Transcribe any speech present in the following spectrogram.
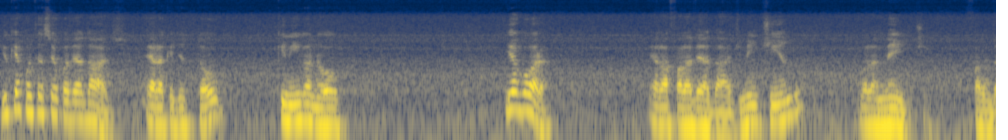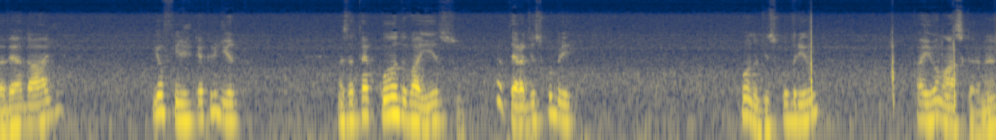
E o que aconteceu com a verdade? Ela acreditou que me enganou. E agora? Ela fala a verdade mentindo, ou ela mente falando a verdade, e eu finjo que acredito. Mas até quando vai isso? Até ela descobrir. Quando descobriu, caiu a máscara, né?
